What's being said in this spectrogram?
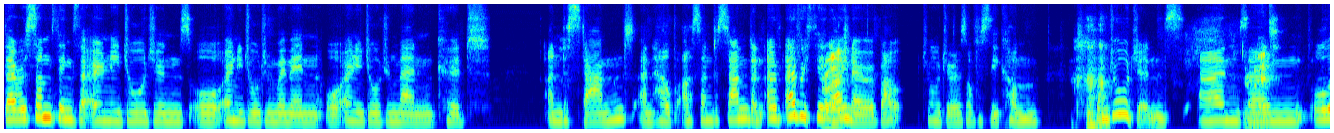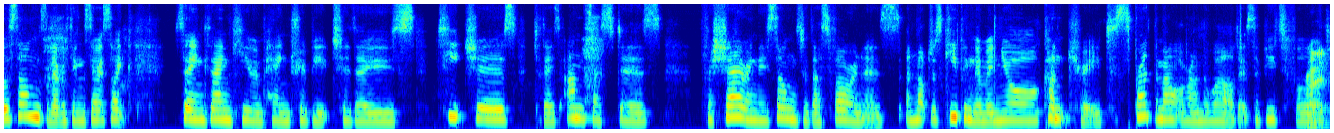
there are some things that only Georgians or only Georgian women or only Georgian men could understand and help us understand. And everything right. I know about Georgia has obviously come from Georgians and right. um, all the songs and everything. So it's like saying thank you and paying tribute to those teachers, to those ancestors, for sharing these songs with us foreigners and not just keeping them in your country to spread them out around the world. It's a beautiful right.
